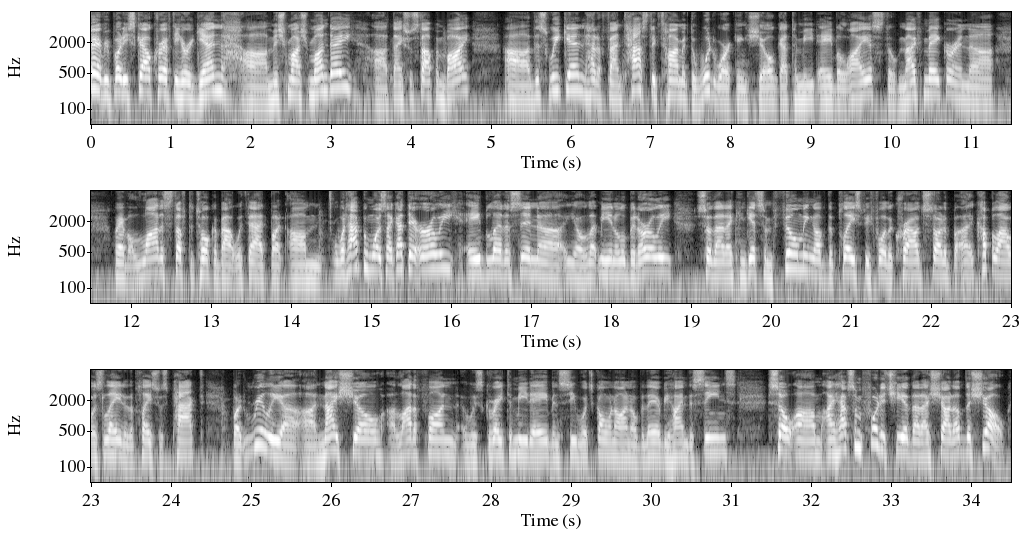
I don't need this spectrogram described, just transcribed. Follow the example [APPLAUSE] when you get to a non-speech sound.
Hey everybody, ScoutCrafter here again. Uh, Mishmash Monday. Uh, thanks for stopping by. Uh, this weekend had a fantastic time at the woodworking show. Got to meet Abe Elias, the knife maker, and uh, we have a lot of stuff to talk about with that. But um, what happened was I got there early. Abe let us in, uh, you know, let me in a little bit early so that I can get some filming of the place before the crowd started. A couple hours later, the place was packed. But really a, a nice show, a lot of fun. It was great to meet Abe and see what's going on over there behind the scenes. So um, I have some footage here that I shot of the show.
